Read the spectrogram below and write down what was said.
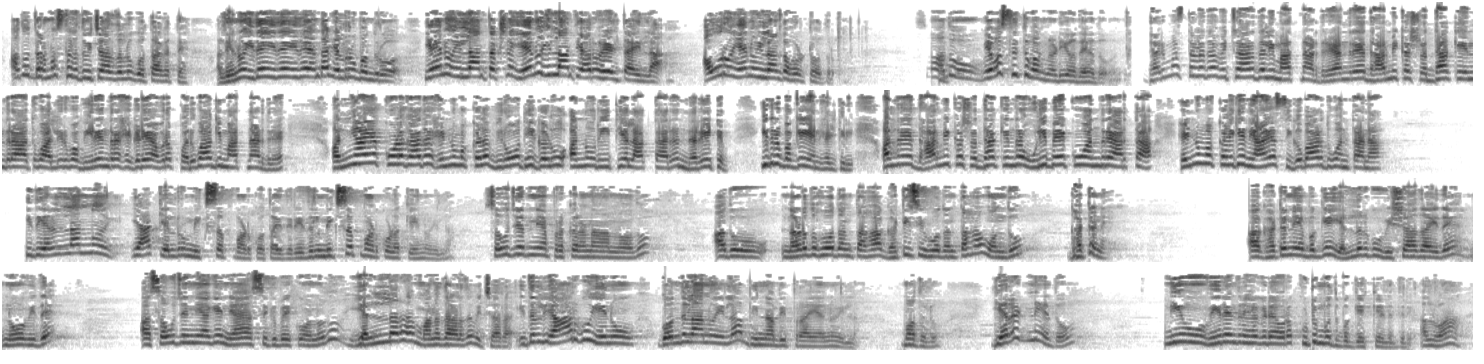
ಅದು ಧರ್ಮಸ್ಥಳದ ವಿಚಾರದಲ್ಲೂ ಗೊತ್ತಾಗುತ್ತೆ. ಅಲ್ಲೇನೋ ಇದೆ ಇದೆ ಇದೆ ಅಂದಾಗ ಎಲ್ಲರೂ ಬಂದ್ರು. ಏನು ಇಲ್ಲ ಅಂದ ತಕ್ಷಣ ಏನು ಇಲ್ಲ ಅಂತ ಯಾರು ಹೇಳ್ತಾ ಇಲ್ಲ. ಅವರು ಏನು ಇಲ್ಲ ಅಂತ ಹೊರಟೋದ್ರು. ಅದು ವ್ಯವಸ್ಥಿತವಾಗಿ ನಡೆಯೋದೇ ಅದು. ಧರ್ಮಸ್ಥಳದ ವಿಚಾರದಲ್ಲಿ ಮಾತನಾಡಿದ್ರೆ ಅಂದ್ರೆ ಧಾರ್ಮಿಕ ಶ್ರದ್ಧಾ ಕೇಂದ್ರ ಅಥವಾ ಅಲ್ಲಿರುವ ವೀರೇಂದ್ರ ಹೆಗಡೆ ಅವರ ಪರವಾಗಿ ಮಾತನಾಡಿದ್ರೆ ಅನ್ಯಾಯಕ್ಕೊಳಗಾದ ಹೆಣ್ಣು ಮಕ್ಕಳ ವಿರೋಧಿಗಳು ಅನ್ನೋ ರೀತಿಯಲ್ಲಿ ಆಗ್ತಾ ಇರೋ ನರೇಟಿವ್ ಇದ್ರ ಬಗ್ಗೆ ಏನ್ ಹೇಳ್ತೀರಿ? ಅಂದ್ರೆ ಧಾರ್ಮಿಕ ಶ್ರದ್ಧಾ ಕೇಂದ್ರ ಉಳಿಬೇಕು ಅಂದ್ರೆ ಅರ್ಥ ಹೆಣ್ಣು ಮಕ್ಕಳಿಗೆ ನ್ಯಾಯ ಸಿಗಬಾರದು ಅಂತಾನಾ? ಇದೆಲ್ಲಾನು ಯಾಕೆ ಎಲ್ಲರೂ ಮಿಕ್ಸಪ್ ಮಾಡ್ಕೋತಾ ಇದೀರಿ ಇದ್ರಲ್ಲಿ ಮಿಕ್ಸಪ್ ಮಾಡ್ಕೊಳಕ್ ಏನೂ ಇಲ್ಲ. ಸೌಜನ್ಯ ಪ್ರಕರಣ ಅನ್ನೋದು ಅದು ನಡೆದು ಹೋದಂತಹ, ಘಟಿಸಿ ಹೋದಂತಹ ಒಂದು ಘಟನೆ. ಆ ಘಟನೆಯ ಬಗ್ಗೆ ಎಲ್ಲರಿಗೂ ವಿಷಾದ ಇದೆ, ನೋವಿದೆ. ಆ ಸೌಜನ್ಯಾಗೆ ನ್ಯಾಯ ಸಿಗಬೇಕು ಅನ್ನೋದು ಎಲ್ಲರ ಮನದಾಳದ ವಿಚಾರ. ಇದರಲ್ಲಿ ಯಾರಿಗೂ ಏನು ಗೊಂದಲನೂ ಇಲ್ಲ, ಭಿನ್ನಾಭಿಪ್ರಾಯನೂ ಇಲ್ಲ. ಮೊದಲು. ಎರಡನೇದು, ನೀವು ವೀರೇಂದ್ರ ಹೆಗಡೆ ಅವರ ಕುಟುಂಬದ ಬಗ್ಗೆ ಕೇಳಿದ್ರಿ, ಅಲ್ವಾ?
